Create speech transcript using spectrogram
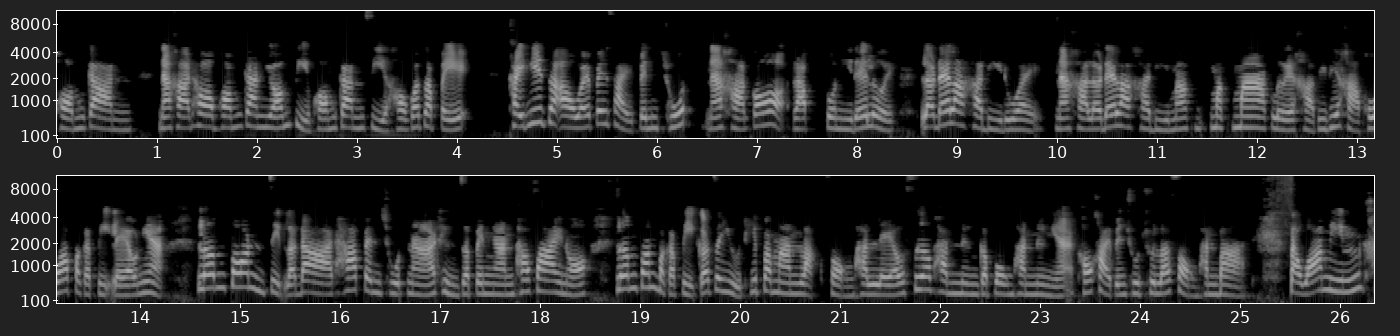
พร้อมกันนะคะ ทอพร้อมกันย้อมสีพร้อมกันสีเขาก็จะเป๊ะ ใครที่จะเอาไว้ไปใส่เป็นชุดนะคะ ก็รับตัวนี้ได้เลย แล้วได้ราคาดีด้วยนะคะ แล้วได้ราคาดีมากมากๆเลยค่ะพี่พี่ๆค่ะ เพราะว่าปกติแล้วเนี่ย เริ่มต้นจิตรดาถ้าเป็นชุดนะถึงจะเป็นงานผ้าฝ้ายเนาะเริ่มต้นปกติก็จะอยู่ที่ประมาณหลัก 2,000 แล้วเสื้อพันหนึ่งกระโปรงพันหนึ่งเนี้ยเขาขายเป็นชุดชุดละ 2,000 บาท แต่ว่ามิ้นข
